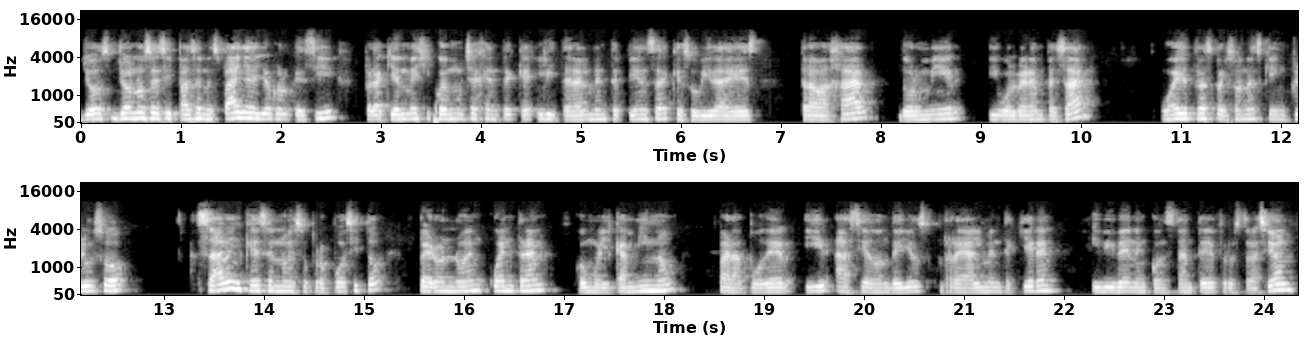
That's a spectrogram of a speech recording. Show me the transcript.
Yo, yo no sé si pasa en España, yo creo que sí, pero aquí en México hay mucha gente que literalmente piensa que su vida es trabajar, dormir y volver a empezar. O hay otras personas que incluso saben que ese no es su propósito, pero no encuentran como el camino para poder ir hacia donde ellos realmente quieren y viven en constante frustración,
